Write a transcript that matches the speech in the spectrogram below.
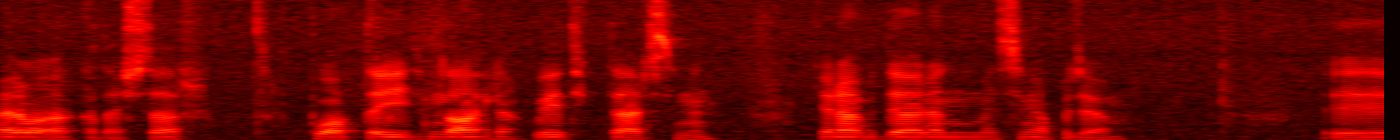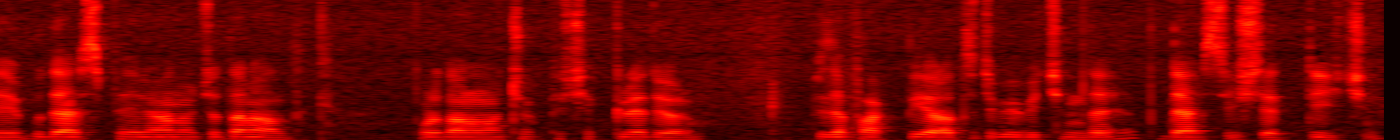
Merhaba arkadaşlar. Bu hafta eğitimde ahlak ve etik dersinin genel bir değerlendirmesini yapacağım. Ee, bu dersi Perihan Hoca'dan aldık. Buradan ona çok teşekkür ediyorum. Bize farklı yaratıcı bir biçimde bu dersi işlettiği için.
